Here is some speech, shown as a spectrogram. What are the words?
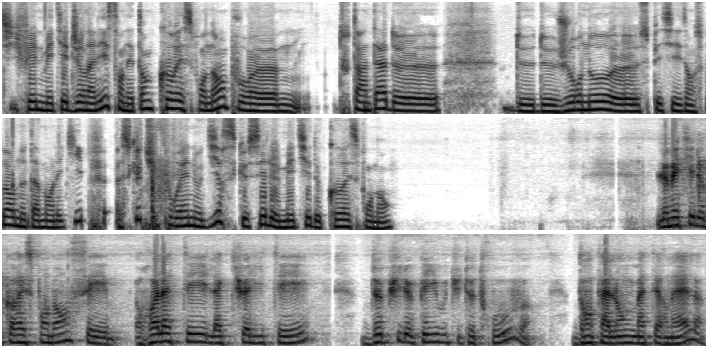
tu fais le métier de journaliste en étant correspondant pour euh, tout un tas de, de, de journaux euh, spécialisés en sport, notamment l'équipe. Est-ce que tu pourrais nous dire ce que c'est le métier de correspondant? Le métier de correspondant, c'est relater l'actualité depuis le pays où tu te trouves, dans ta langue maternelle.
